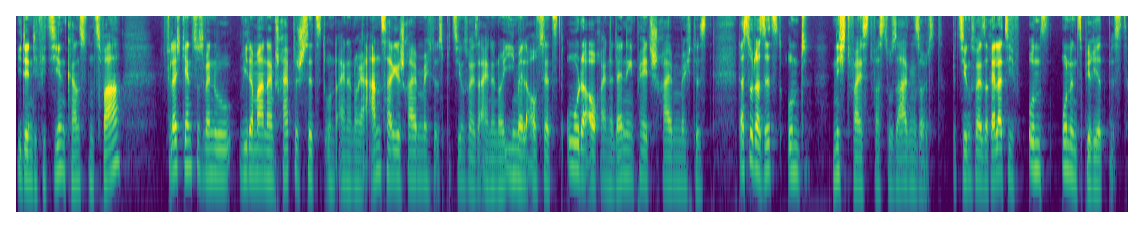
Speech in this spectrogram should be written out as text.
identifizieren kannst. Und zwar Vielleicht kennst du es, wenn du wieder mal an deinem Schreibtisch sitzt und eine neue Anzeige schreiben möchtest, beziehungsweise eine neue E-Mail aufsetzt oder auch eine Landingpage schreiben möchtest, dass du da sitzt und nicht weißt, was du sagen sollst, beziehungsweise relativ un uninspiriert bist.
